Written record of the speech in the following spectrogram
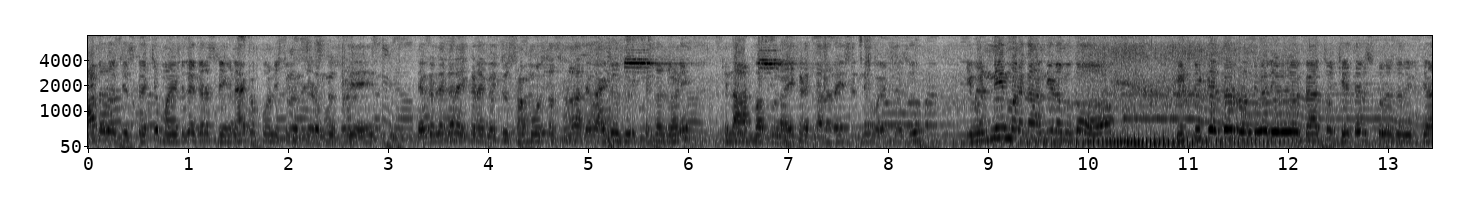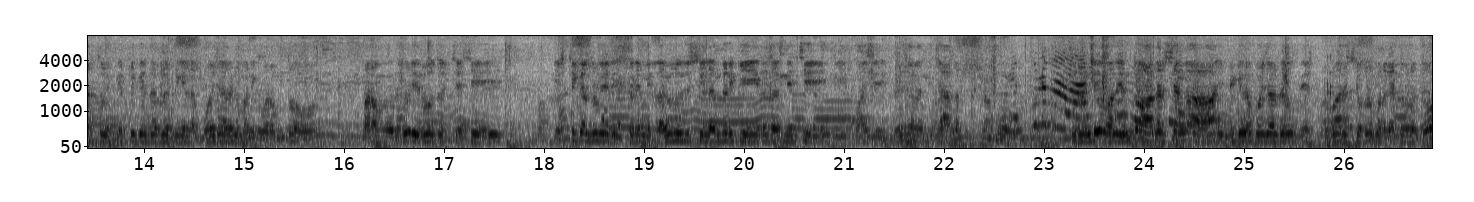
ఆటోలో తీసుకొచ్చి మా ఇంటి దగ్గర శ్రీ వినాయక పోలీస్ స్టేషన్ చూడి దగ్గర దగ్గర ఇక్కడ వెజ్ సమోసా సహా దగ్గర ఐదు దూరి కింద కింద ఆట్ బాక్స్ ఉన్నాయి. ఇక్కడ కలర్ రైస్ ఉంది వైట్ రైస్ ఇవన్నీ మనకు అందించడంతో గెట్ టుగెదర్ రెండు వేల ఇరవై బ్యాచ్ చైతన్య స్కూల్ విద్యార్థులు గెట్ టుగెదర్లో మిగిలిన భోజనాలను మనకి ఇవ్వడంతో మనం ఈరోజు వచ్చేసి ఎస్టీ కలిసి మీరు ఇక్కడ మీరు లైవ్లో చూసి వీళ్ళందరికీ ఈరోజు అందించి ఈ భోజనాలు అందించి ఆదర్శిస్తున్నాము చూడండి వాళ్ళు ఎంతో ఆదర్శంగా ఈ మిగిలిన భోజనాలు నివారించే మనకు అందివ్వడంతో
